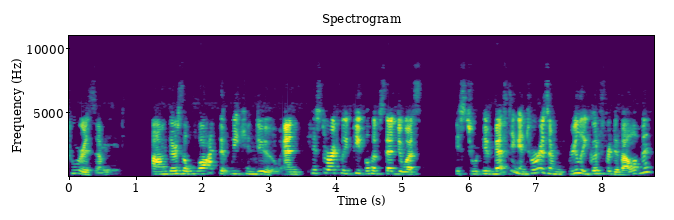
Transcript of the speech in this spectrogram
tourism, um, there's a lot that we can do. And historically, people have said to us, is to investing in tourism really good for development?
